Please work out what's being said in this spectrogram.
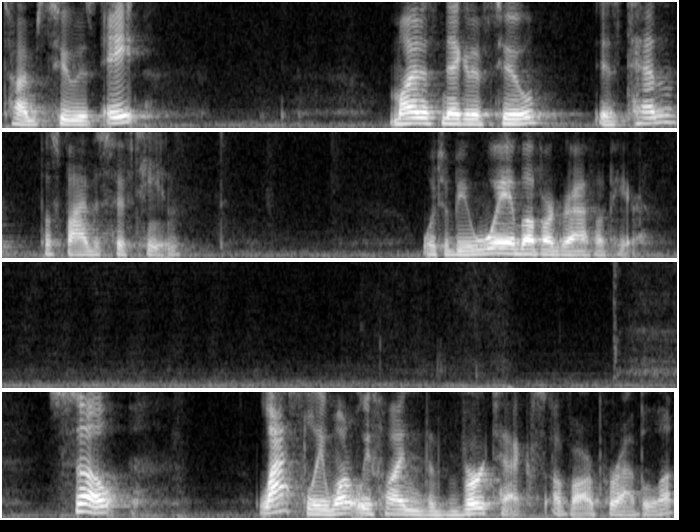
times 2 is 8. Minus negative 2 is 10 plus 5 is 15, which would be way above our graph up here. So Lastly, why don't we find the vertex of our parabola,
